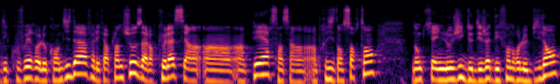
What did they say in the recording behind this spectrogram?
découvrir le candidat, fallait faire plein de choses. Alors que là, c'est un, un, PR, c'est un, président sortant, donc il y a une logique de déjà défendre le bilan.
